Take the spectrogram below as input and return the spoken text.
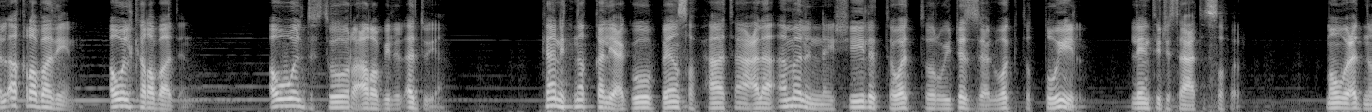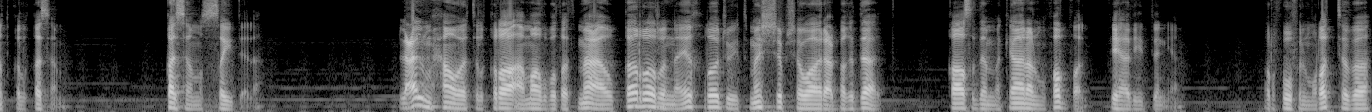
الأقرباذين أو الكربادن أول دستور عربي للأدوية. كان يتنقل يعقوب بين صفحاته على أمل أنه يشيل التوتر ويجزع الوقت الطويل لين تجي ساعة الصفر. موعد نطق القسم قسم الصيدلة. لعل محاولة القراءة ما ضبطت معه وقرر إنه يخرج ويتمشى بشوارع بغداد قاصدا مكانه المفضل في هذه الدنيا. الرفوف المرتبة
